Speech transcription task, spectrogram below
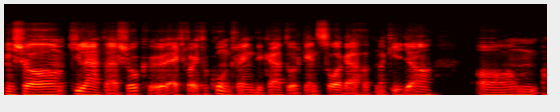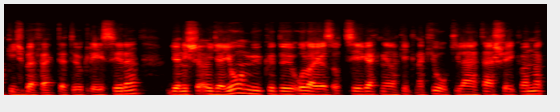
és a kilátások egyfajta kontraindikátorként szolgálhatnak így a, a, a kis befektetők részére, ugyanis ugye a jól működő, olajozott cégeknél, akiknek jó kilátásaik vannak,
